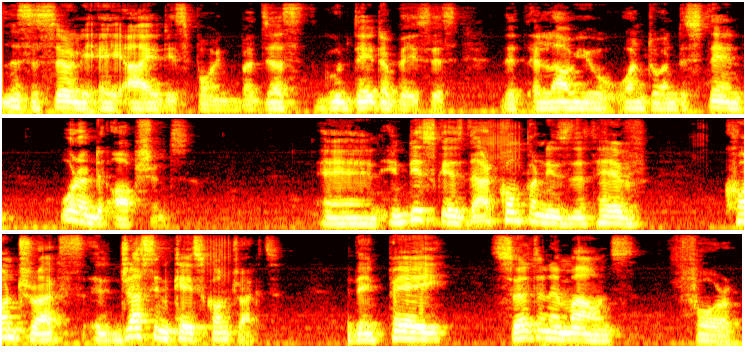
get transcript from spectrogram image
necessarily AI at this point, but just good databases that allow you want to understand what are the options. And in this case, there are companies that have contracts, uh, just in case contracts. They pay certain amounts for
